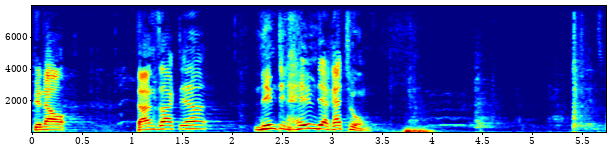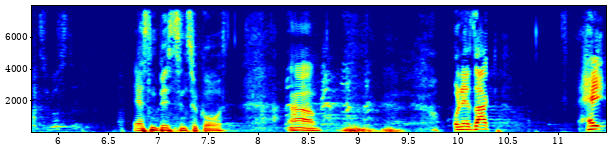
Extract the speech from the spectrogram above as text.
genau. Dann sagt er, nehmt den Helm der Rettung. Jetzt wird's lustig. Er ist ein bisschen zu groß. Ähm, und er sagt, hey,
